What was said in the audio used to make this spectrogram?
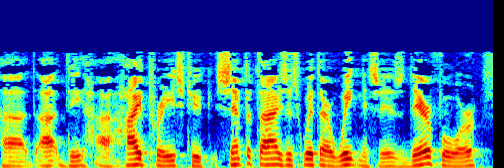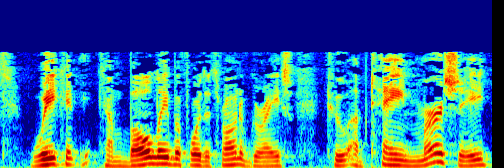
the uh, high priest who sympathizes with our weaknesses. Therefore, we can come boldly before the throne of grace to obtain mercy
